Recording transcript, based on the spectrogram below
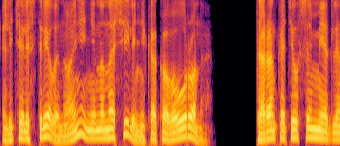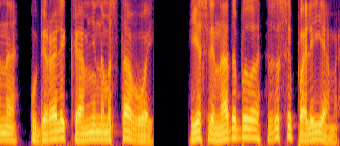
Летели стрелы, но они не наносили никакого урона. Таран катился медленно, убирали камни на мостовой. Если надо было, засыпали ямы.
